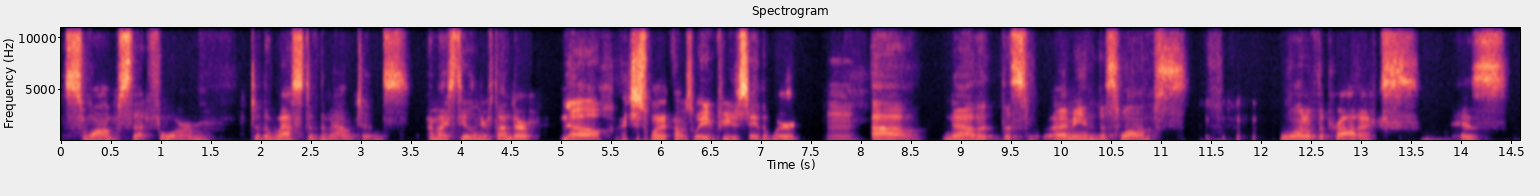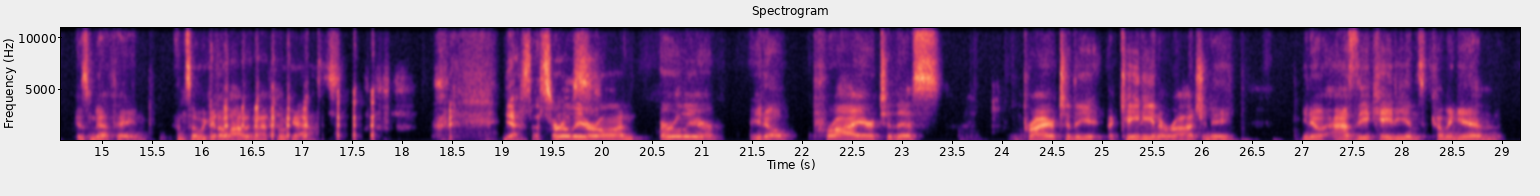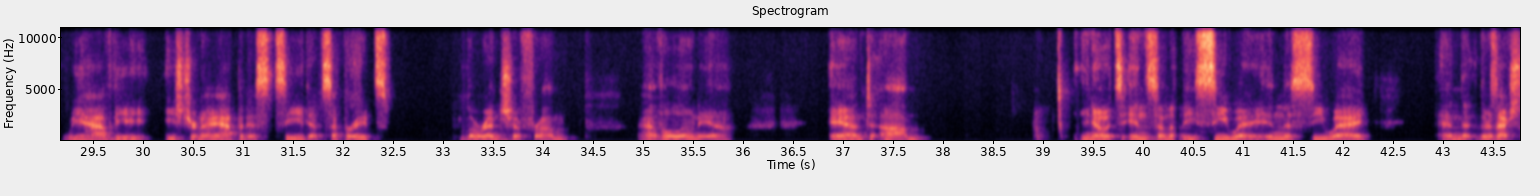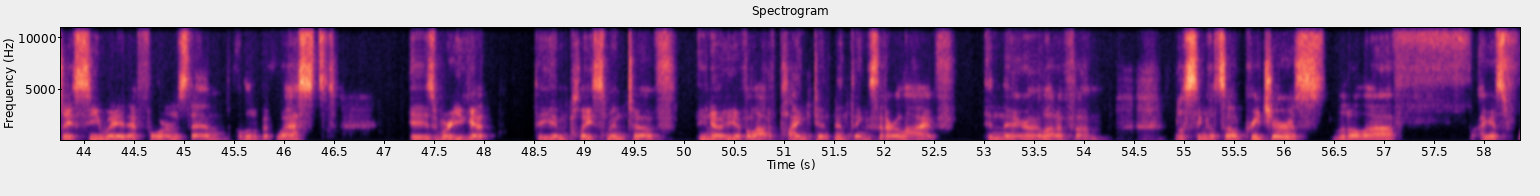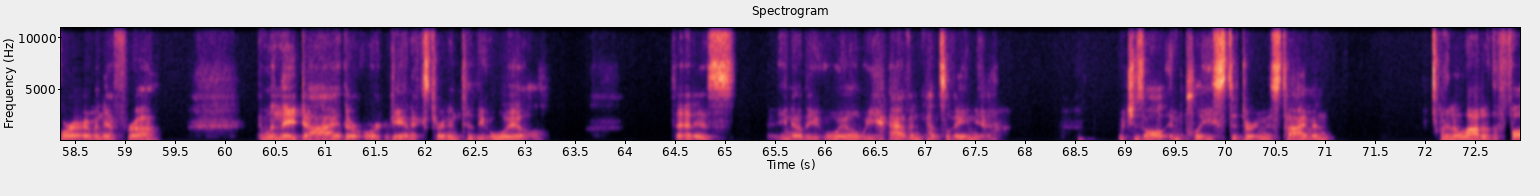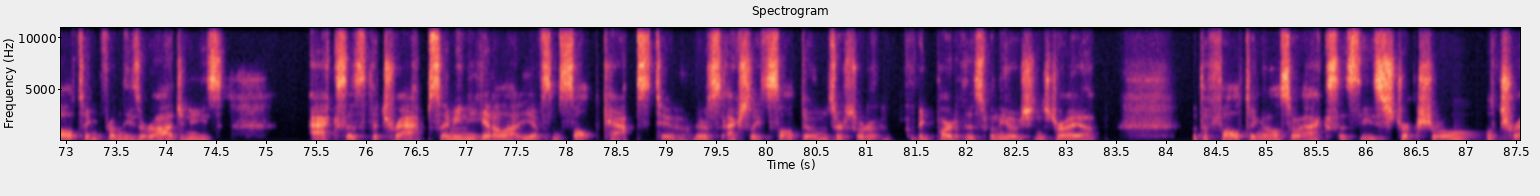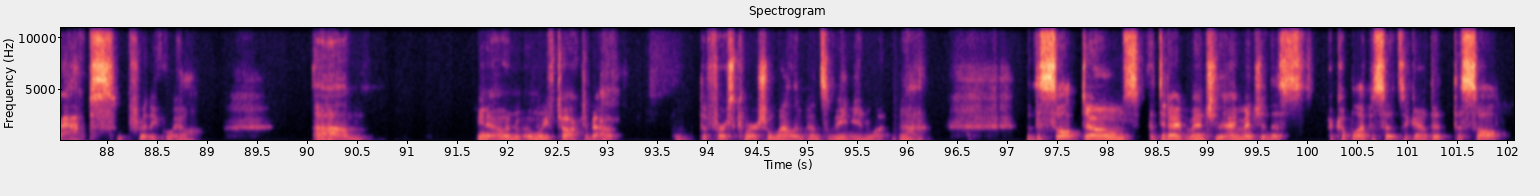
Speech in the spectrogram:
swamps that form to the west of the mountains. Am I stealing your thunder? No, I just wanted. I was waiting for you to say the word. Hmm. Oh no, the the I mean the swamps. one of the products is is methane, and so we get a lot of natural gas. Yes, that's what I was- earlier on, earlier, you know, prior to this, prior to the Acadian orogeny, you know, as the Acadians coming in, we have the Eastern Iapetus Sea that separates Laurentia from Avalonia. And, um, you know, it's in some of these seaway, in the seaway, and th- there's actually a seaway that forms then a little bit west, is where you get the emplacement of, you know, you have a lot of plankton and things that are alive in there, a lot of um, little single celled creatures, little, uh, guess, foraminifera. And when they die, their organics turn into the oil that is, you know, the oil we have in Pennsylvania, which is all emplaced during this time. And and a lot of the faulting from these orogenies acts as the traps. I mean, you get a lot, you have some salt caps too. There's actually salt domes are sort of a big part of this when the oceans dry up. But the faulting also acts as these structural traps for the oil. Um, you know, and, and we've talked about the first commercial well in Pennsylvania and whatnot. But the salt domes, did I mention? I mentioned this a couple episodes ago that the salt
